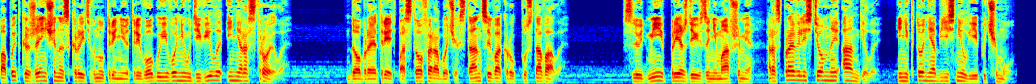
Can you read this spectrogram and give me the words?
Попытка женщины скрыть внутреннюю тревогу его не удивила и не расстроила. Добрая треть постов и рабочих станций вокруг пустовала. С людьми, прежде их занимавшими, расправились темные ангелы, и никто не объяснил ей почему.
